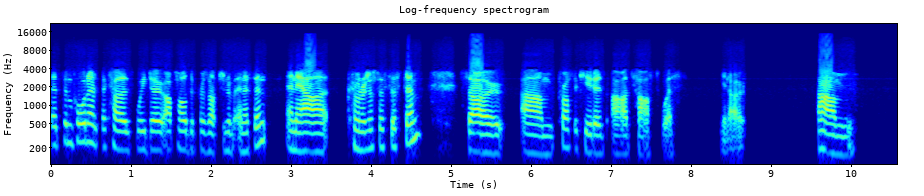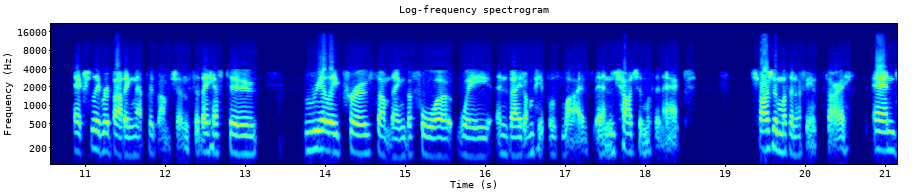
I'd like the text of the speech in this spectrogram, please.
it's important because we do uphold the presumption of innocence in our criminal justice system. So um, prosecutors are tasked with, you know, um, actually rebutting that presumption. So they have to really prove something before we invade on people's lives and charge them with an act, charge them with an offence, sorry. And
